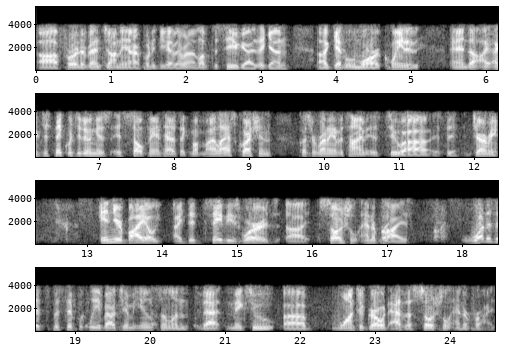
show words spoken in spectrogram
uh for an event Johnny and I are putting together and I'd love to see you guys again. Uh get a little more acquainted And uh, I, I just think what you're doing is is so fantastic. But my last question, because we're running out of time, is to uh, is to Jeremy. In your bio, I did say these words, uh, social enterprise. What is it specifically about Jimmy Insulin that makes you uh, want to grow it as a social enterprise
